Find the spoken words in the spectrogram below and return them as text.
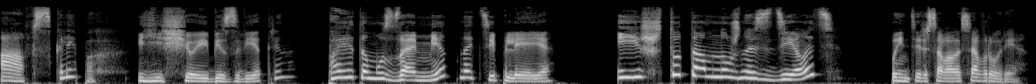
А в склепах еще и безветренно, поэтому заметно теплее». «И что там нужно сделать?» Поинтересовалась Аврория.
